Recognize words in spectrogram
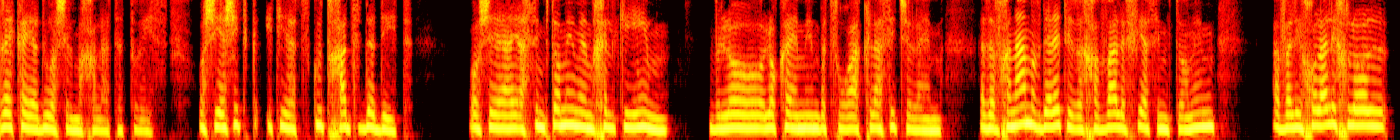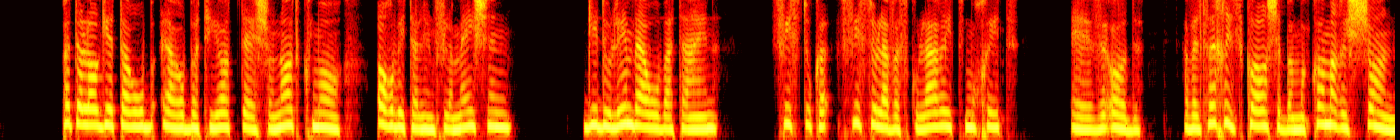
רקע ידוע של מחלת התריס, או שיש התייצגות חד צדדית, או שהסימפטומים הם חלקיים ולא לא קיימים בצורה הקלאסית שלהם. אז הבחנה המבדלת היא רחבה לפי הסימפטומים, אבל יכולה לכלול פתולוגיות ארובתיות אה, שונות כמו אורביטל אינפלמיישן, גידולים בארובת העין, פיסטולה וסקולרית מוחית אה, ועוד. אבל צריך לזכור שבמקום הראשון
